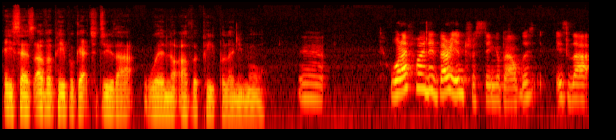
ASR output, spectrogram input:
He says, Other people get to do that. We're not other people anymore. Yeah. What I find it very interesting about this is that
